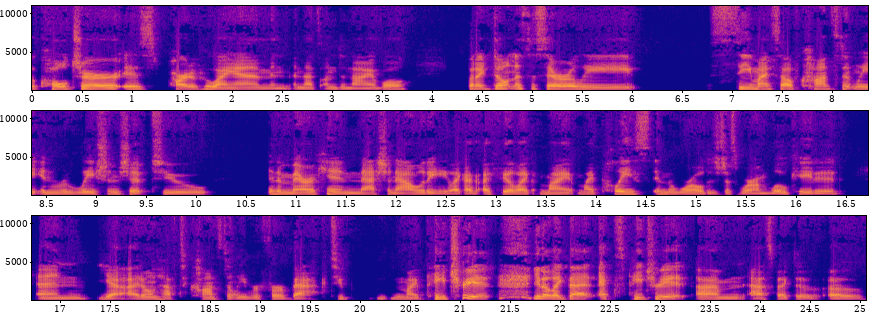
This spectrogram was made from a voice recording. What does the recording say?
the culture is part of who I am, and, and that's undeniable. But I don't necessarily see myself constantly in relationship to an American nationality. Like I, I feel like my my place in the world is just where I'm located. And yeah, I don't have to constantly refer back to my patriot, you know, like that expatriate um, aspect of of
